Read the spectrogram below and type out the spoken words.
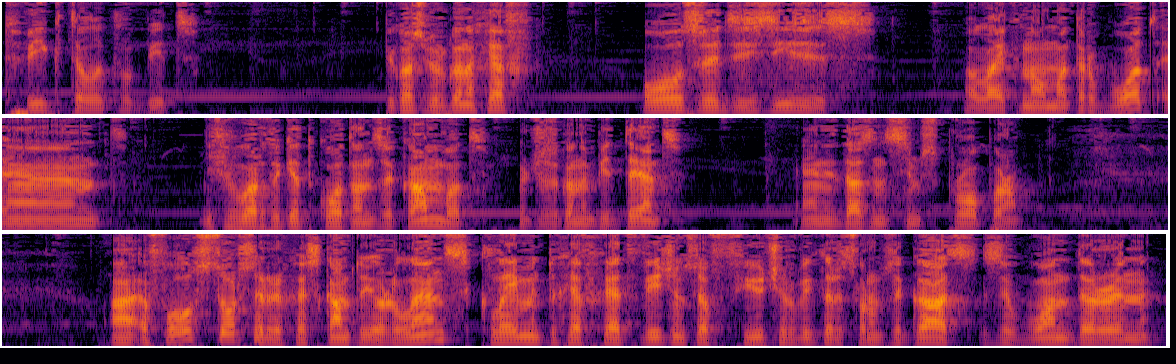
tweaked a little bit. Because we're gonna have all the diseases, like no matter what, and if you were to get caught on the combat, you're just gonna be dead. And it doesn't seem proper. Uh, a false sorcerer has come to your lands, claiming to have had visions of future victories from the gods. The wandering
